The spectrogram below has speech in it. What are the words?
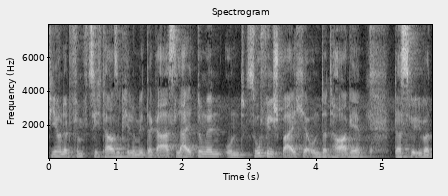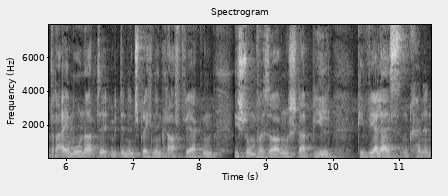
450.000 Kilometer Gasleitungen und so viel Speicher unter Tage, dass wir über drei Monate mit den entsprechenden Kraftwerken die Stromversorgung stabil gewährleisten können.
